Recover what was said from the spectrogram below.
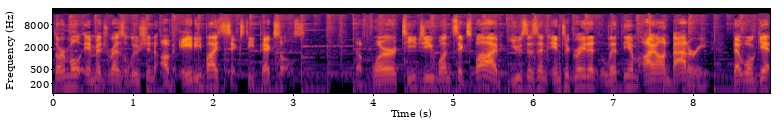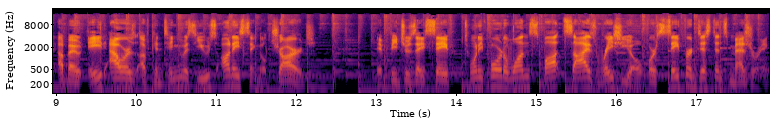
thermal image resolution of 80 by 60 pixels. The FLIR TG165 uses an integrated lithium ion battery that will get about 8 hours of continuous use on a single charge. It features a safe 24 to 1 spot size ratio for safer distance measuring.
